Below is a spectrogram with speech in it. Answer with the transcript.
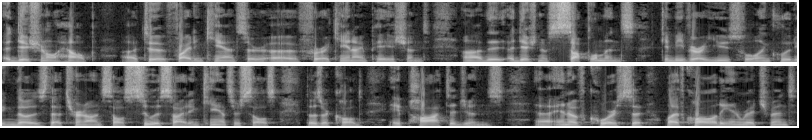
additional help uh, to fighting cancer uh, for a canine patient. Uh, the addition of supplements can be very useful, including those that turn on cell suicide and cancer cells. Those are called apoptogens. Uh, and of course, uh, life quality enrichment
